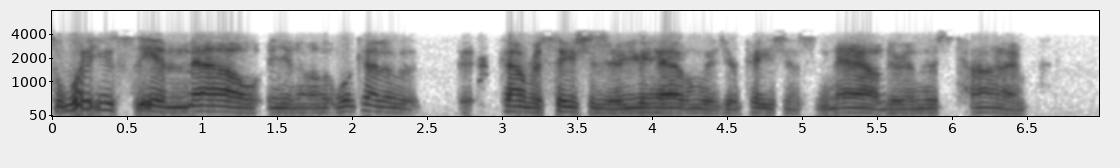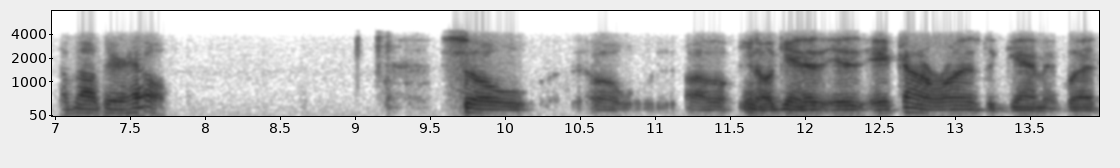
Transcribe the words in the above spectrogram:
so what are you seeing now? You know, what kind of conversations are you having with your patients now during this time about their health? So, uh, uh, you know, again, it, it, it kind of runs the gamut, but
